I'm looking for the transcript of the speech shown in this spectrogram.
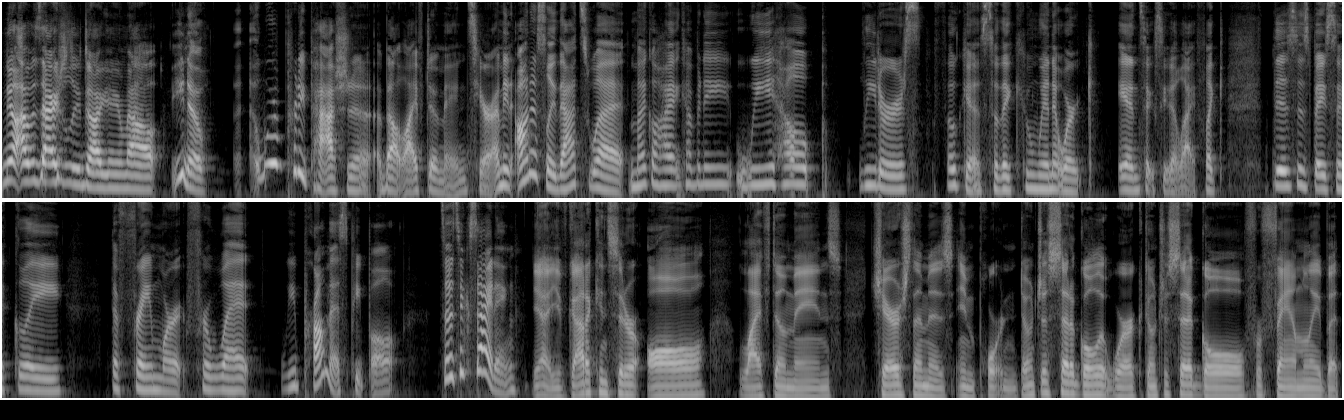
no, I was actually talking about, you know, we're pretty passionate about life domains here. I mean, honestly, that's what Michael Hyatt Company, we help leaders focus so they can win at work and succeed at life. Like this is basically the framework for what we promise people. So it's exciting. Yeah, you've got to consider all life domains, cherish them as important. Don't just set a goal at work, don't just set a goal for family, but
